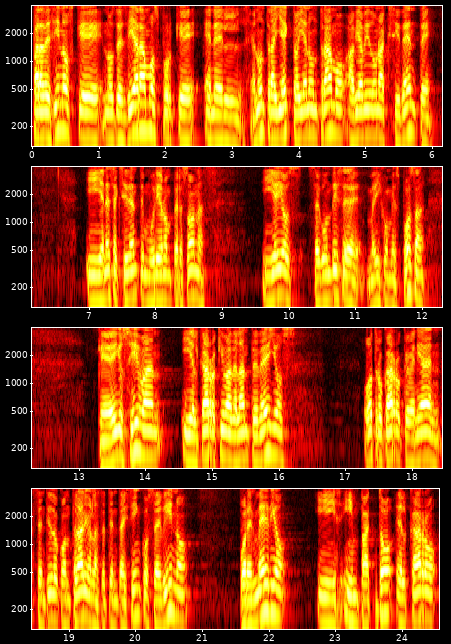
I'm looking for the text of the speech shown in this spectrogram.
para decirnos que nos desviáramos porque en, el, en un trayecto, allá en un tramo, había habido un accidente y en ese accidente murieron personas. Y ellos, según dice, me dijo mi esposa, que ellos iban y el carro que iba delante de ellos, otro carro que venía en sentido contrario en la 75, se vino por el medio y impactó el carro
